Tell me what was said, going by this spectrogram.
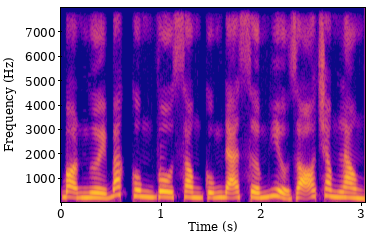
bọn người Bắc Cung vô song cũng đã sớm hiểu rõ trong lòng.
